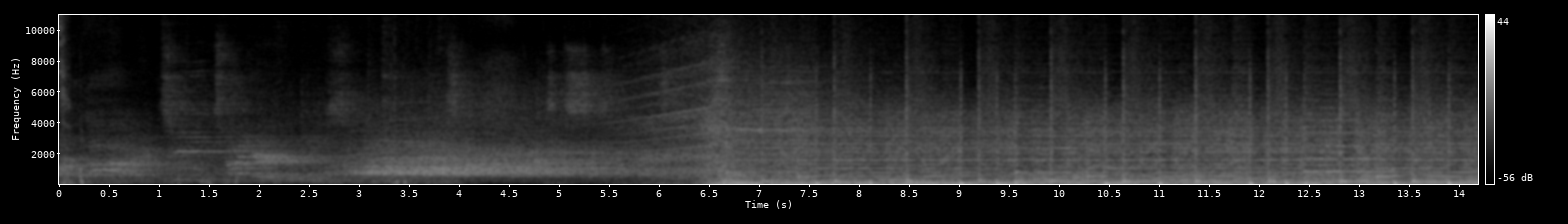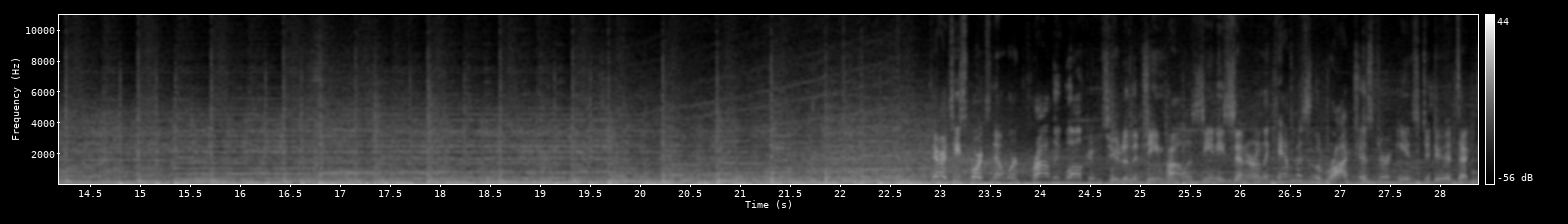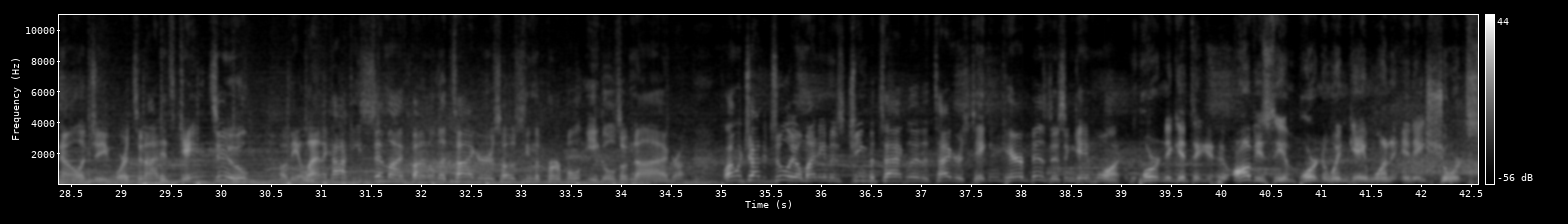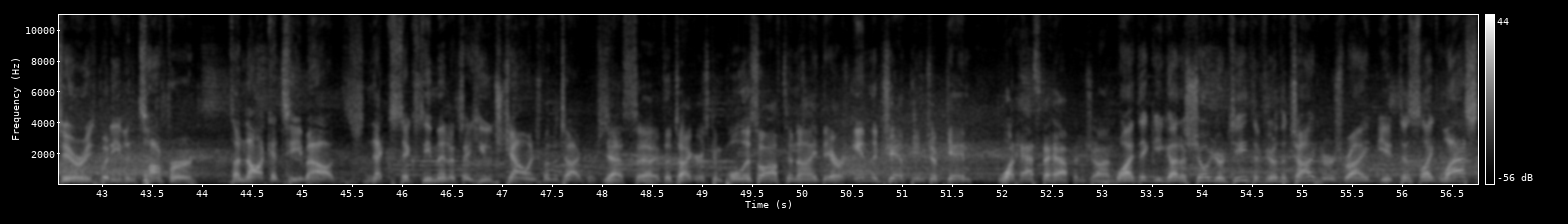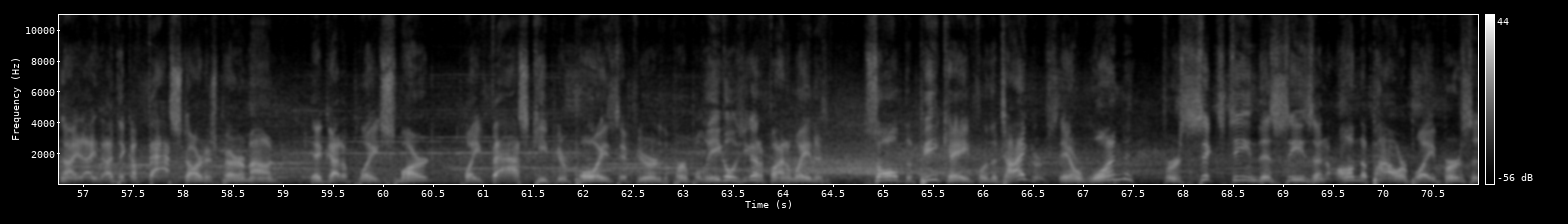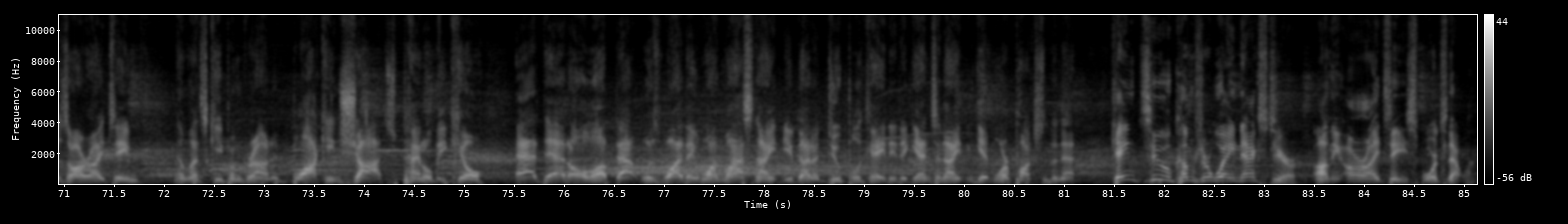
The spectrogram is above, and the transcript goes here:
RT Sports Network proudly welcomes you to the Gene Polisseni Center on the campus of the Rochester Institute of Technology, where tonight it's game two of the Atlantic Hockey semifinal. The Tigers hosting the Purple Eagles of Niagara. Along with John DeTulio, my name is Gene Battaglia. The Tigers taking care of business in game one. Important to get the, obviously important to win game one in a short series, but even tougher to knock a team out. Next 60 minutes, a huge challenge for the Tigers. Yes, uh, if the Tigers can pull this off tonight, they are in the championship game. What has to happen, John? Well, I think you got to show your teeth if you're the Tigers, right? You, just like last night, I, I think a fast start is paramount. They've got to play smart, play fast, keep your poise. If you're the Purple Eagles, you got to find a way to solve the PK for the Tigers. They are one for 16 this season on the power play versus RIT and let's keep them grounded. Blocking shots, penalty kill. Add that all up. That was why they won last night. You've got to duplicate it again tonight and get more pucks to the net. Game two comes your way next year on the RIT Sports Network.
